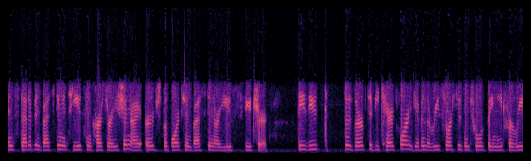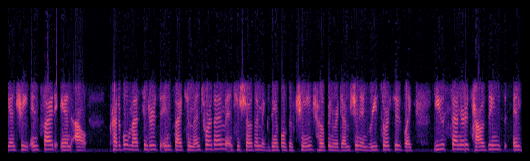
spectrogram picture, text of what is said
Instead of investing into youth incarceration, I urge the board to invest in our youth's future. These youth deserve to be cared for and given the resources and tools they need for reentry inside and out. Credible messengers inside to mentor them and to show them examples of change, hope, and redemption, and resources like youth centers, housings, and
